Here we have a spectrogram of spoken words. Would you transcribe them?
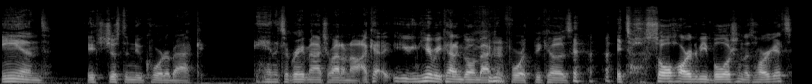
and it's just a new quarterback, and it's a great matchup. I don't know. I you can hear me kind of going back and forth because it's so hard to be bullish on the targets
